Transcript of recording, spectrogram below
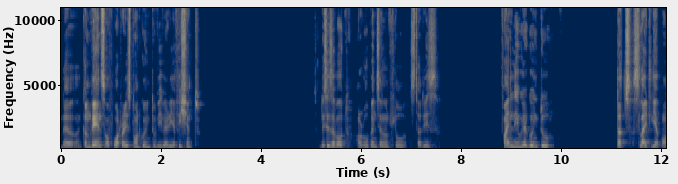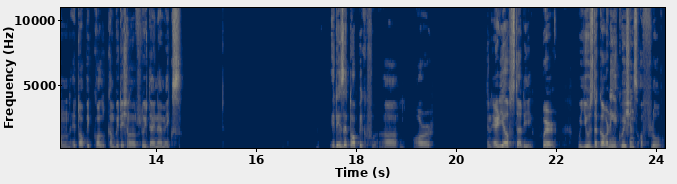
the conveyance of water is not going to be very efficient. So this is about our open channel flow studies. Finally, we are going to touch slightly upon a topic called computational fluid dynamics. It is a topic uh, or an area of study where we use the governing equations of flow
